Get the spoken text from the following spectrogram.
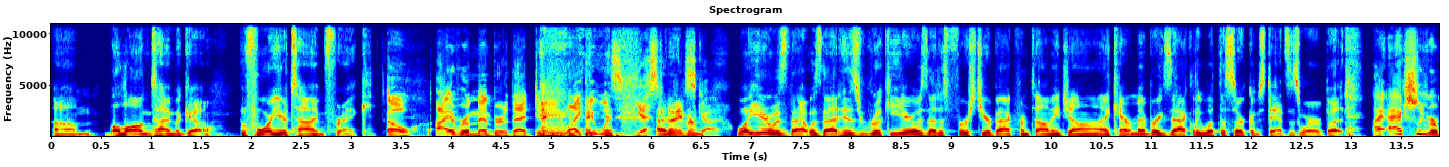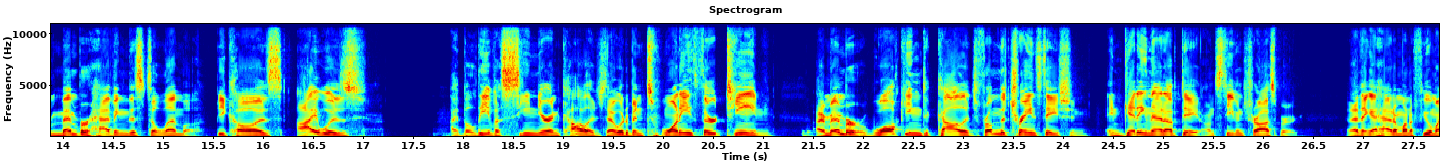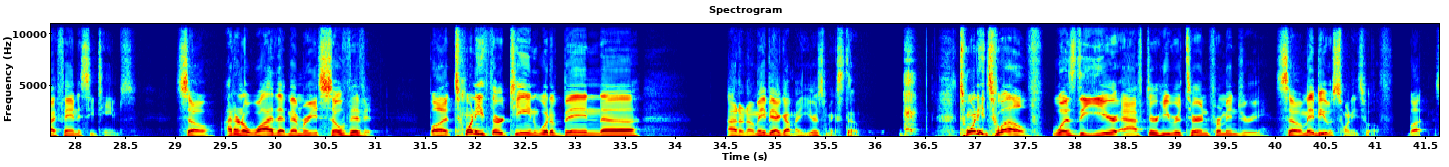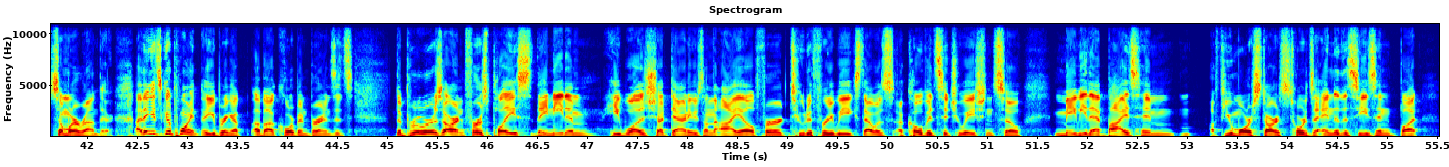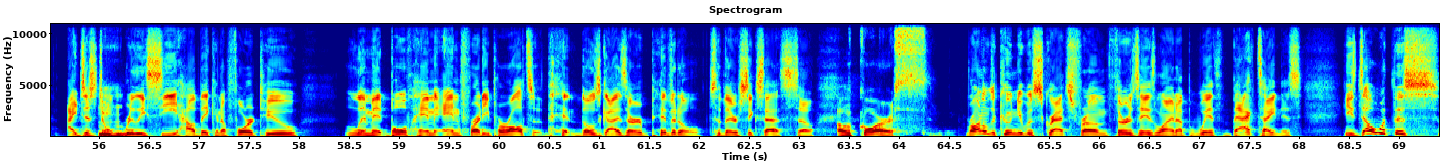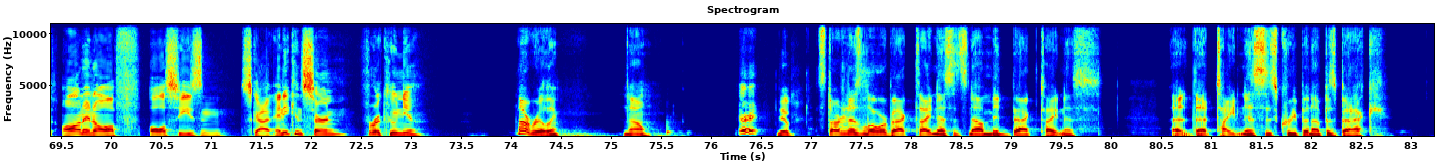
um, a long time ago, before your time, Frank. Oh, I remember that day like it was yesterday, I don't even. Scott. What year was that? Was that his rookie year? Was that his first year back from Tommy John? I can't remember exactly what the circumstances were, but I actually remember having this dilemma because I was, I believe, a senior in college. That would have been 2013. I remember walking to college from the train station and getting that update on Stephen Strasburg. And I think I had him on a few of my fantasy teams. So I don't know why that memory is so vivid. But 2013 would have been, uh, I don't know, maybe I got my years mixed up. 2012 was the year after he returned from injury. So maybe it was 2012, but somewhere around there. I think it's a good point that you bring up about Corbin Burnes. It's the Brewers are in first place. They need him. He was shut down. He was on the IL for two to three weeks. That was a COVID situation. So maybe that buys him a few more starts towards the end of the season. But I just don't really see how they can afford to limit both him and Freddie Peralta. Those guys are pivotal to their success. So of course, Ronald Acuna was scratched from Thursday's lineup with back tightness. He's dealt with this on and off all season. Scott, any concern for Acuna? not really. No. All right. Yep. Started as lower back tightness. It's now mid back tightness. That that tightness is creeping up his back.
